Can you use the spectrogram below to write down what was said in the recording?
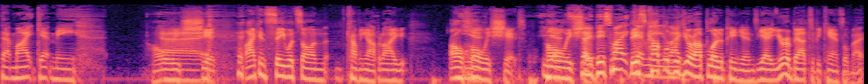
that might get me. Holy Uh, shit! I can see what's on coming up, and I. Oh, Yeah. holy shit! Yeah, Holy so shit! this might this get me, coupled like- with your upload opinions, yeah, you're about to be cancelled, mate.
